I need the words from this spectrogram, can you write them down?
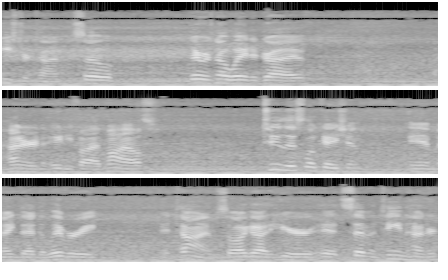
Eastern Time, so there was no way to drive 185 miles to this location and make that delivery in time. So I got here at 1700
